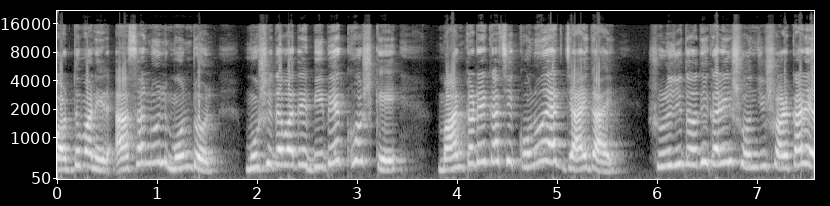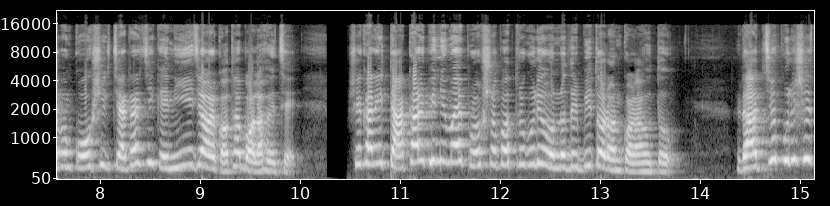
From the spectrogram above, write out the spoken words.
বর্ধমানের আসানুল মণ্ডল মুর্শিদাবাদের বিবেক ঘোষকে মানকারের কাছে কোনো এক জায়গায় সুরজিৎ অধিকারী, সঞ্জু সরকার এবং কৌশিক চ্যাটার্জিকে নিয়ে যাওয়ার কথা বলা হয়েছে। সেখানে টাকার বিনিময়ে প্রশ্নপত্রগুলি অন্যদের বিতরণ করা হতো। রাজ্য পুলিশের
